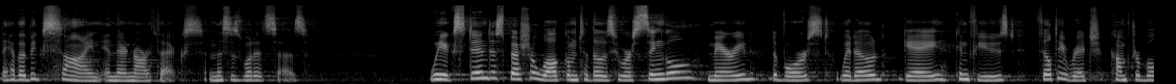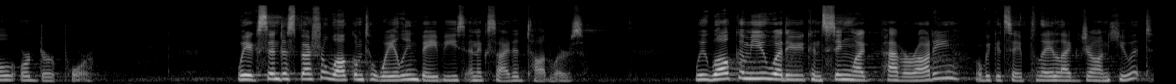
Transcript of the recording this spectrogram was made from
They have a big sign in their narthex, and this is what it says We extend a special welcome to those who are single, married, divorced, widowed, gay, confused, filthy rich, comfortable, or dirt poor. We extend a special welcome to wailing babies and excited toddlers. We welcome you whether you can sing like Pavarotti, or we could say play like John Hewitt,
